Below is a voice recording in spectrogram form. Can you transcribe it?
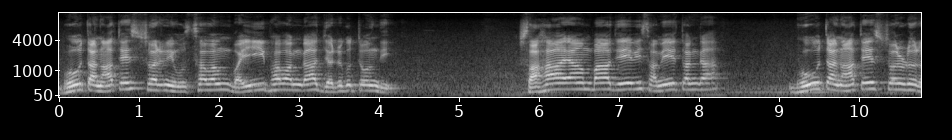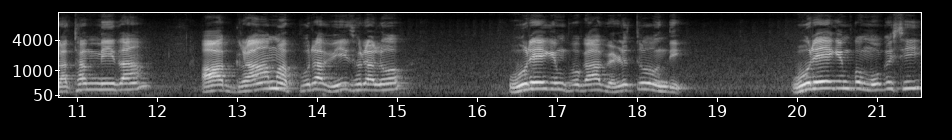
భూతనాథేశ్వరుని ఉత్సవం వైభవంగా జరుగుతోంది. సహాయాంబాదేవి సమేతంగా భూతనాథేశ్వరుడు రథం మీద ఆ గ్రామ పుర వీధులలో ఊరేగింపుగా వెళుతూ ఉంది. ఊరేగింపు ముగిసి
